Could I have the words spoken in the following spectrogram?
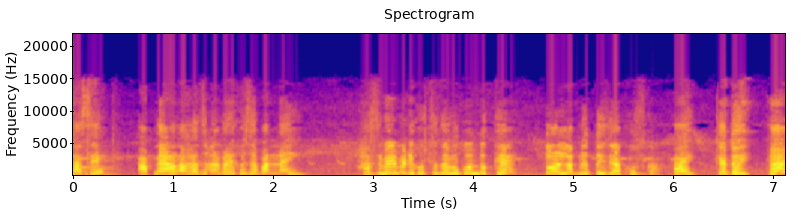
চাচি আপনি এখনও হাজিমের বাড়ি খুঁজে পান নাই? হাসিমের বাড়ি খুঁজতে যাব কোন দুঃখে? তোর লাগলে তুই যা খুঁজগা। হাই কে তুই? হ্যাঁ?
